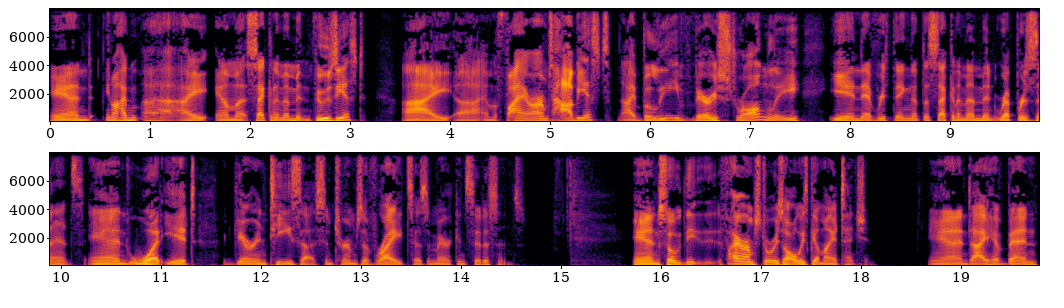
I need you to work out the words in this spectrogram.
And you know, I'm I am a Second Amendment enthusiast. I uh, am a firearms hobbyist. I believe very strongly in everything that the Second Amendment represents and what it guarantees us in terms of rights as American citizens. And so the firearm stories always get my attention. And I have been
